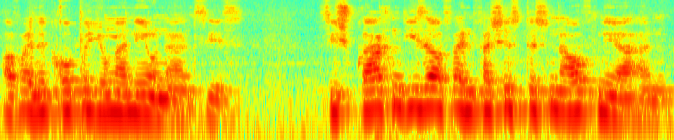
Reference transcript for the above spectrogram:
auf eine Gruppe junger Neonazis. Sie sprachen diese auf einen faschistischen Aufnäher an,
